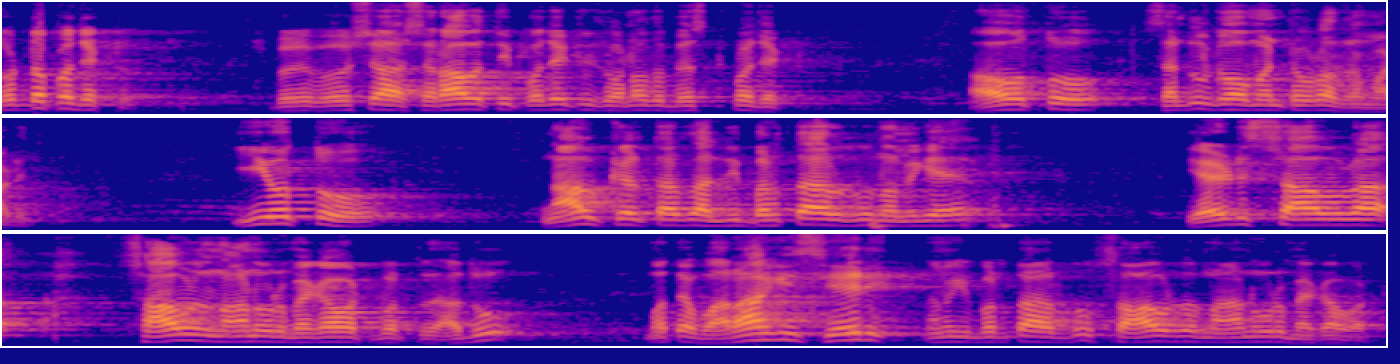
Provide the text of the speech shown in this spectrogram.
ದೊಡ್ಡ ಪ್ರಾಜೆಕ್ಟ್. ಬಹುಶಃ Sharavathi project is one of the best project. ಆವತ್ತು ಸೆಂಟ್ರಲ್ ಗೌರ್ಮೆಂಟ್ ಅವರು ಅದನ್ನು ಮಾಡಿದ್ರು. ಇವತ್ತು ನಾವು ಕೇಳ್ತಾ ಇರೋದು ಅಲ್ಲಿ ಬರ್ತಾ ಇರೋದು ನಮಗೆ ಎರಡು ಸಾವಿರ, ಸಾವಿರದ ನಾನ್ನೂರು ಮೆಗಾವಾಟ್ ಬರ್ತದೆ. ಅದು ಮತ್ತು ವರಾಗಿ ಸೇರಿ ನಮಗೆ ಬರ್ತಾ ಇರೋದು ಸಾವಿರದ ನಾನ್ನೂರು ಮೆಗಾವಾಟ್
